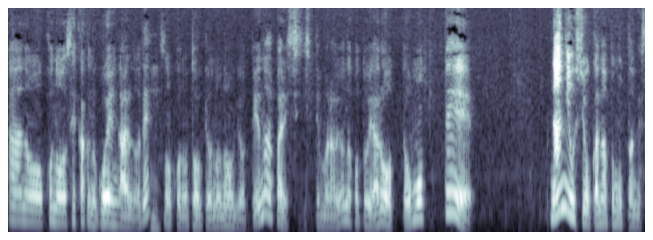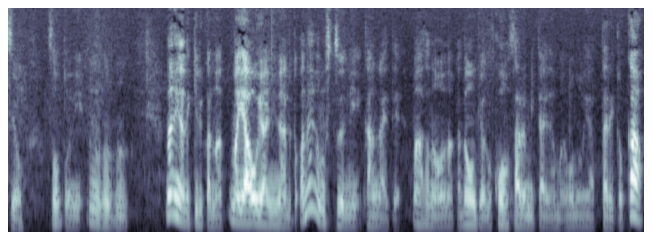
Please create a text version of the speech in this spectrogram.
あのこのせっかくのご縁があるので、そのこの東京の農業っていうのはやっぱり知ってもらうようなことをやろうって思って何をしようかなと思ったんですよ。本当に。うんうんうん。何ができるかな、まあ、八百屋になるとかね。普通に考えて、まあ、そのなんか農業のコンサルみたいなものをやったりとか、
